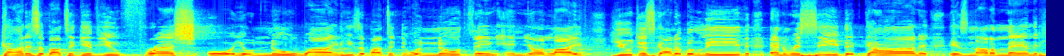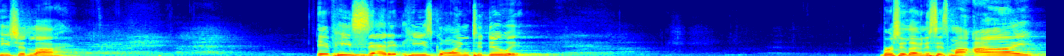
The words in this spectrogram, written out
God is about to give you fresh oil, new wine. He's about to do a new thing in your life. You just got to believe and receive that God is not a man that he should lie. If he said it, he's going to do it. Verse 11, it says, My eye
